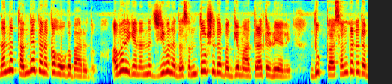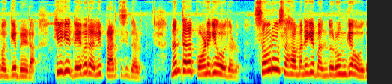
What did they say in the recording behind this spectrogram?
ನನ್ನ ತಂದೆ ತನಕ ಹೋಗಬಾರದು. ಅವರಿಗೆ ನನ್ನ ಜೀವನದ ಸಂತೋಷದ ಬಗ್ಗೆ ಮಾತ್ರ ತಿಳಿಯಲಿ. ದುಃಖ, ಸಂಕಟದ ಬಗ್ಗೆ ಬೇಡ. ಹೀಗೆ ದೇವರಲ್ಲಿ ಪ್ರಾರ್ಥಿಸಿದಳು. ನಂತರ ಕೋಣೆಗೆ ಹೋದಳು. ಸೌರವ್ ಸಹ ಮನೆಗೆ ಬಂದು ರೂಮ್ಗೆ ಹೋದ.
